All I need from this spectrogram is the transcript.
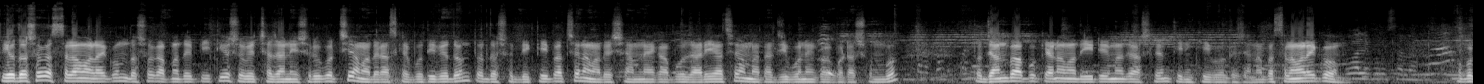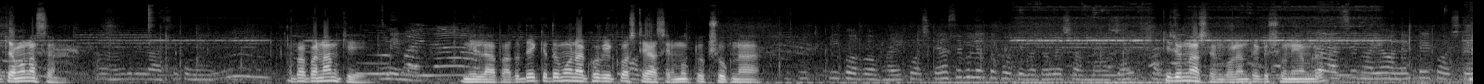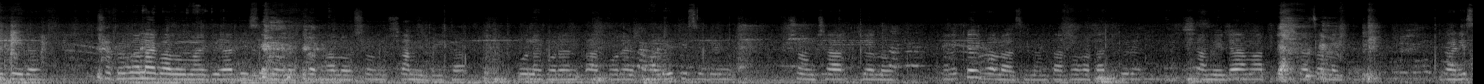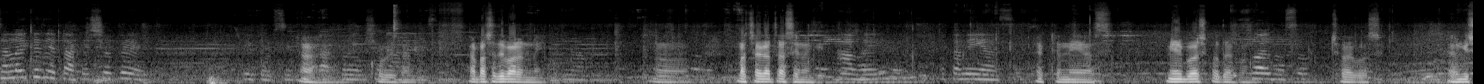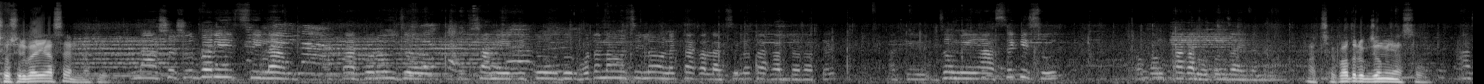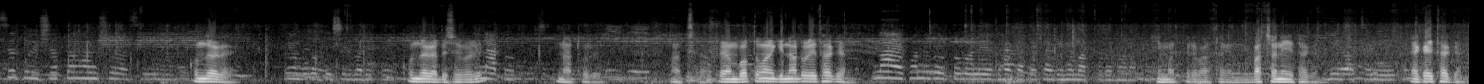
প্রিয় দর্শক আসসালামু আলাইকুম। দর্শক আপনাদের প্রীতীয় শুভেচ্ছা জানিয়ে শুরু করছি আমাদের আজকের প্রতিবেদন। তো দর্শক দেখতেই পাচ্ছেন আমাদের সামনে এক আপু দাঁড়িয়ে আছে আমরা তার জীবনের গল্পটা শুনব। তো জানব আপু কেন আমাদের ইউটিউবের মাঝে আসলেন তিনি কি বলতে চান? আপু আসসালামু আলাইকুম। আপু কেমন আছেন? আপনার নাম কি? নীলা। আপা তো দেখতে তো মনে হয় খুবই কষ্টে আছেন মুখ টুক শুকনা কি জন্য আসলেন বলেন তো একটু শুনি আমরা আছে ভাই অনেকটাই কষ্ট কইরা ছোটবেলায় বাবা মা বিয়া দিয়েছিল অনেকটা ভালো স্বামী দেখা। মনে করেন তারপরে ভালোই কিছুদিন সংসার গেল। অনেকটাই ভালো আছিলাম। তারপর হঠাৎ করে স্বামীটা আমার টেক্কা চালাইতে। গাড়ি চালাইতে যে টাকের সাথে ই করছে হ্যাঁ, হ্যাঁ। আর বাঁচাতে পারেন নাই? বাচ্চা কাচ্চা আছে নাকি? হ্যাঁ ভাই একটা মেয়ে আছে। একটা মেয়ে আছে। মেয়ের বয়স কত এখন? ছয় বছর। ছয় বছর। এখন কি শ্বশুর বাড়ি আছেন নাকি? না শ্বশুর বাড়ি ছিলাম। তারপরে ওই যে স্বামীর একটু দুর্ঘটনা হয়েছিল অনেক টাকা লাগছিল টাকার দ্বারাতে। আর কি জমি আছে কিছু এখন থাকার মতন জায়গা নেই। আচ্ছা কতটুকু জমি আছে? আছে দুই শতাংশ আছে। কোন জায়গায়? দেশের বাড়িতে। কোন জায়গায় দেশের বাড়ি? নাটোরে। আচ্ছা তো এখন বর্তমানে কি নাটোরে থাকেন? না এখন বর্তমানে ঢাকাতে থাকে হেমাতপুরে ভাড়া থাকে। থাকেন বাচ্চা নিয়ে থাকেন? দুই বাচ্চা নিয়ে থাকে। একাই থাকেন?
